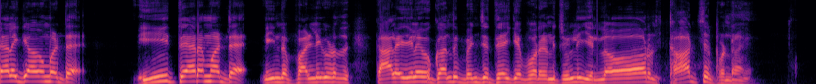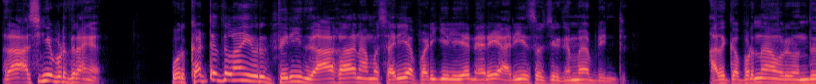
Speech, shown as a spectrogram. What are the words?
வேலைக்கு ஆக மாட்ட. நீ தேர மாட்ட. நீ இந்த பள்ளிக்கூடத்து காலேஜில் உட்காந்து பெஞ்சை தேய்க்க போகிறேன்னு சொல்லி எல்லோரும் டார்ச்சர் பண்ணுறாங்க அதான் அசிங்கப்படுத்துகிறாங்க ஒரு கட்டத்திலாம் இவருக்கு தெரியுது ஆகா நம்ம சரியாக படிக்கலையே நிறைய அரியஸ் வச்சுருக்கோமே அப்படின்ட்டு. அதுக்கப்புறம் தான் அவர் வந்து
